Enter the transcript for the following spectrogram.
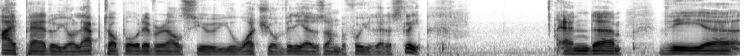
iPad or your laptop or whatever else you, you watch your videos on before you go to sleep. And um, the uh,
